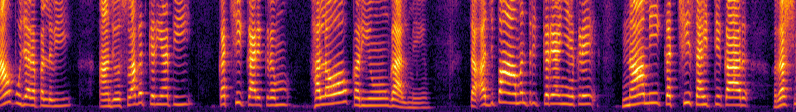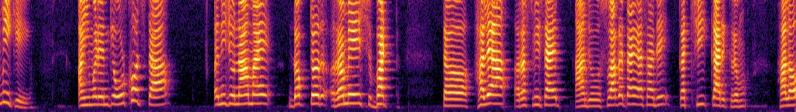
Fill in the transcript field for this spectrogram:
આ હું પૂજારા પલ્લવી આજો સ્વાગત કર્યા હતી કચ્છી કાર્યક્રમ હલો કર્યું ગાલમે. તો અજપા આમંત્રિત કર્યા અહીંયા હેકડે, નામી કચ્છી સાહિત્યકાર રશ્મિ કે. અહીં મળે એને કે ઓળખો જ તા. એની જો નામ આય ડૉક્ટર રમેશ ભટ્ટ. તો હલ્યા રશ્મિ સાહેબ આજો સ્વાગત આય અસાંજે કચ્છી કાર્યક્રમ હલો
